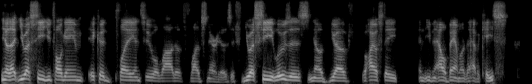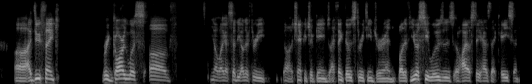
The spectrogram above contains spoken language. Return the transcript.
you know that USC Utah game, it could play into a lot of a lot of scenarios. If USC loses, you know, you have Ohio State and even Alabama that have a case. Uh, I do think regardless of, you know, like I said, the other three uh, championship games, I think those three teams are in. But if USC loses, Ohio State has that case, and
